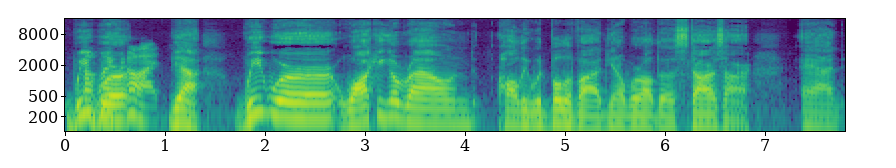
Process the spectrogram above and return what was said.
we Oh my were God. yeah we were walking around hollywood boulevard you know where all the stars are and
